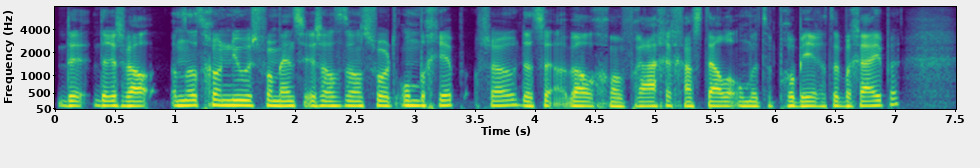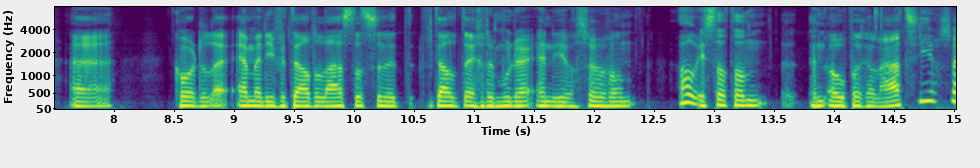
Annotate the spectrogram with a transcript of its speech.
de, er is wel, omdat het gewoon nieuw is voor mensen, is altijd wel een soort onbegrip of zo. Dat ze wel gewoon vragen gaan stellen om het te proberen te begrijpen. Ik hoorde Emma die vertelde laatst dat ze het vertelde tegen de moeder. En die was zo van. Oh, is dat dan een open relatie of zo?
